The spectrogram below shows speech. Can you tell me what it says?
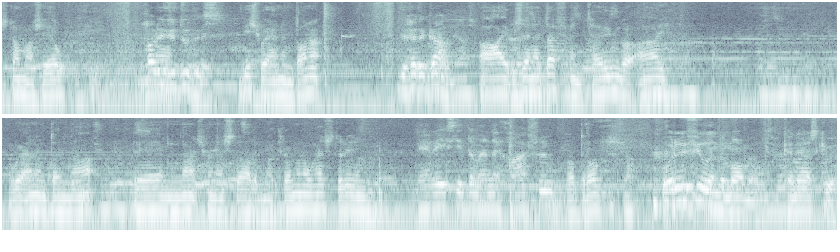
Just on myself. How did you do this? Just went in and done it. You had a gun? Aye, it was in a different town, but aye. I went in and done that. Um, and that's when I started my criminal history and they arrested them in the classroom for drugs. What do you feel in the moment? Can I ask you?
